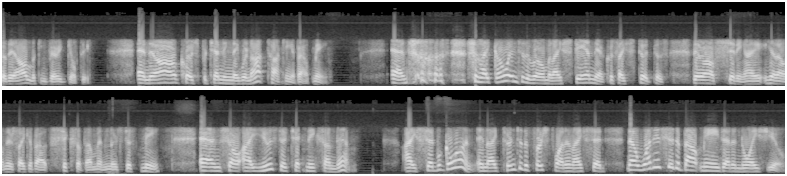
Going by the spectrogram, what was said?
so they're all looking very guilty, and they're all, of course, pretending they were not talking about me. And so I go into the room and I stand there because I stood because they're all sitting. I, you know, and there's like about six of them, and there's just me. And so I used their techniques on them. I said, "Well, go on." And I turned to the first one and I said, "Now, what is it about me that annoys you?"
